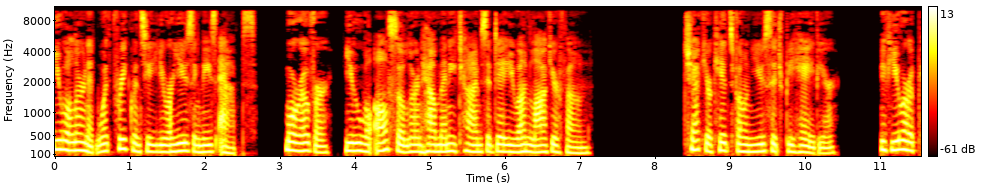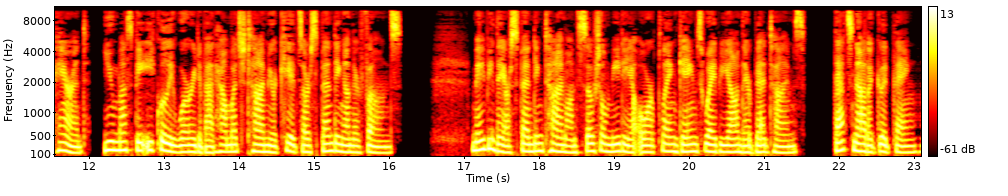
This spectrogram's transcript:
you will learn at what frequency you are using these apps. Moreover, you will also learn how many times a day you unlock your phone. Check your kids' phone usage behavior. If you are a parent, you must be equally worried about how much time your kids are spending on their phones. Maybe they are spending time on social media or playing games way beyond their bedtimes. That's not a good thing.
